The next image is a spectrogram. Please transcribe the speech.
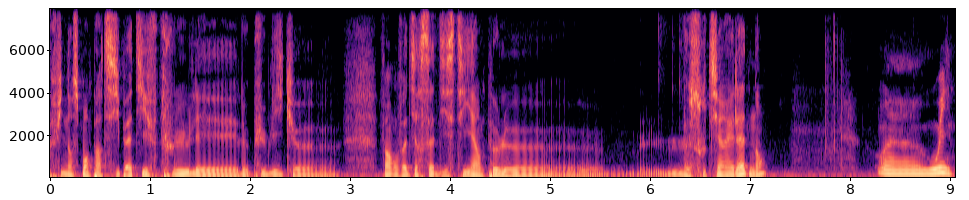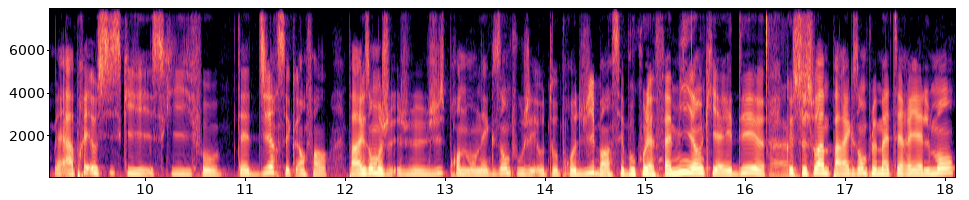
financement participatif, plus le public, euh, enfin on va dire ça distille un peu le soutien et l'aide, non? Euh, oui, mais après aussi, ce qu'il ce qu'il faut peut-être dire, c'est qu'enfin, par exemple, je, je vais juste prendre mon exemple où j'ai autoproduit, ben, c'est beaucoup la famille hein, qui a aidé, euh, Ah que oui. ce soit par exemple matériellement,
